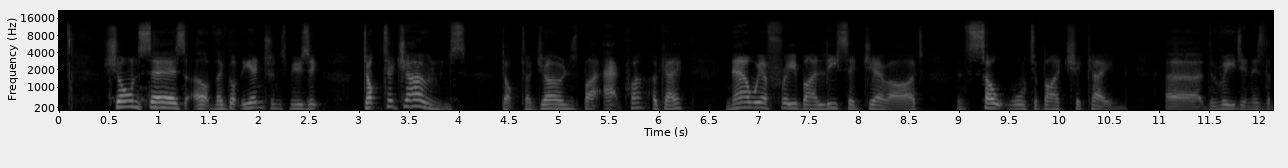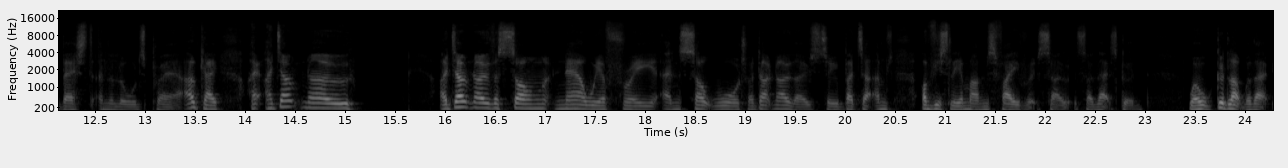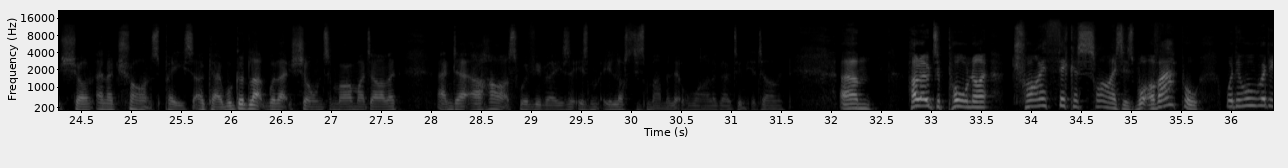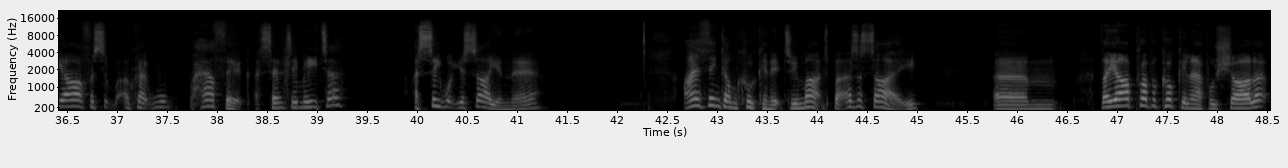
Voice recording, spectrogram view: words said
Sean says oh, they've got the entrance music. Dr. Jones. Dr. Jones by Aqua. Okay. Now we are free by Lisa Gerrard and Saltwater by Chicane. Uh, the reading is the best and the Lord's Prayer. Okay, I, I don't know. I don't know the song "Now We Are Free" and "Salt Water." I don't know those two, but uh, I'm obviously a mum's favourite, so so that's good. Well, good luck with that, Sean, and a trance piece. Okay, well, good luck with that, Sean, tomorrow, my darling. And uh, our hearts with you, He's, he lost his mum a little while ago, didn't you, darling? Um, hello to Paul Knight. Try thicker slices. What of apple? Well, they're already half a. Okay, well, how thick? A centimetre? I see what you're saying there. I think I'm cooking it too much, but as I say, um, they are proper cooking apples, Charlotte.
